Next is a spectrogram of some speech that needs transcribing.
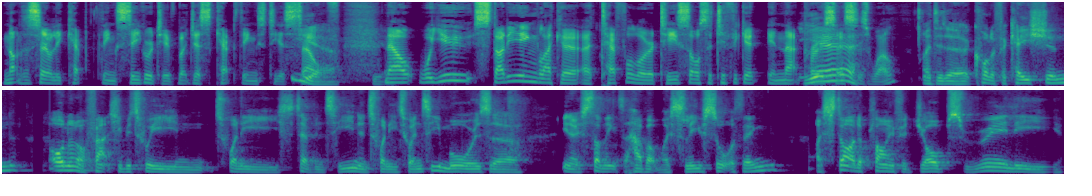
not necessarily kept things secretive but just kept things to yourself yeah. now were you studying like a, a TEFL or a TESOL certificate in that process as well I did a qualification on and off actually between 2017 and 2020 more as a you know something to have up my sleeve sort of thing I started applying for jobs really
